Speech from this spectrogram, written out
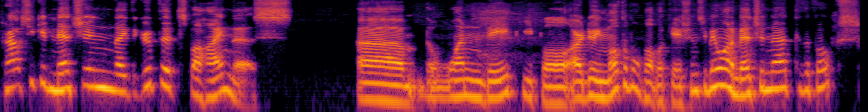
perhaps you could mention like the group that's behind this um, the one day people are doing multiple publications. You may want to mention that to the folks.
